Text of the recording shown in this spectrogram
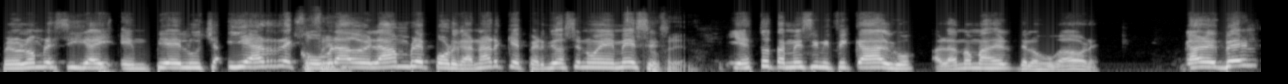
Pero el hombre sigue ahí en pie de lucha y ha recobrado el hambre por ganar que perdió hace nueve meses. Sufriendo. Y esto también significa algo, hablando más de, de los jugadores. Gareth Bale,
